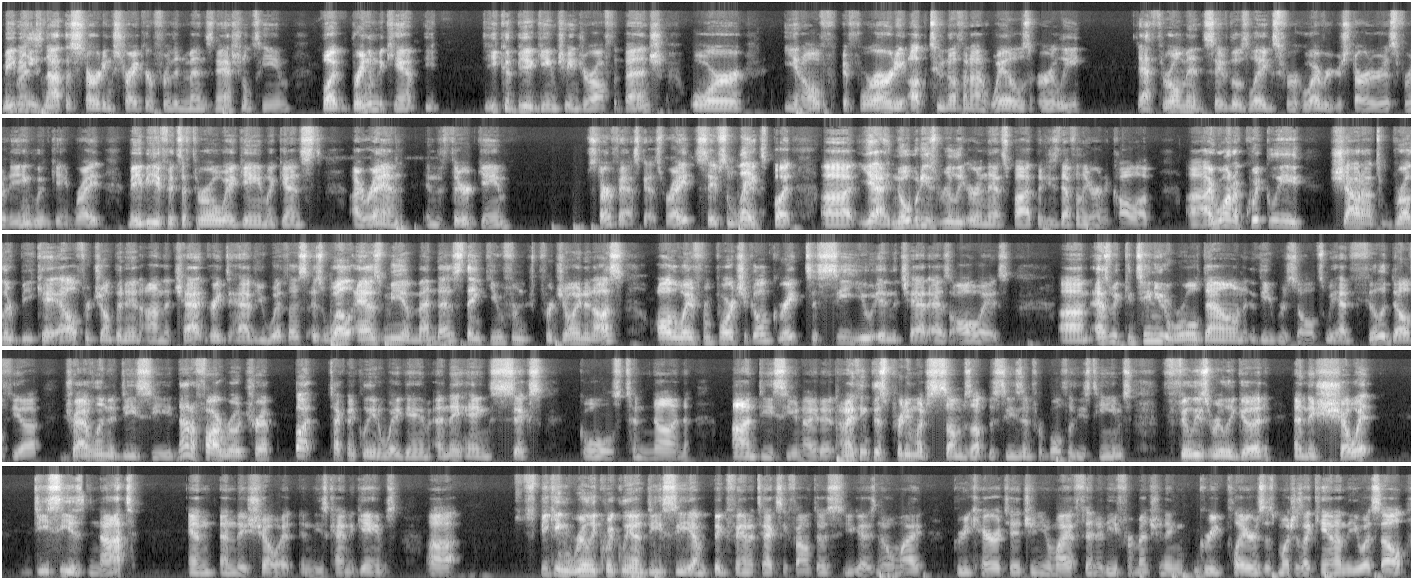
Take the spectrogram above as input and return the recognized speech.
Maybe right. he's not the starting striker for the men's national team, but bring him to camp. He, he could be a game changer off the bench or you know if, if, we're already up to nothing on wales early yeah throw him in save those legs for whoever your starter is for the england game right maybe if it's a throwaway game against iran in the third game start Vazquez, right? Save some legs. But uh, yeah, nobody's really earned that spot, but he's definitely earned a call up. Uh, I want to quickly shout out to brother BKL for jumping in on the chat. Great to have you with us, as well as Mia Mendez. Thank you for, for joining us all the way from Portugal. Great to see you in the chat as always. Um, as we continue to roll down the results, we had Philadelphia traveling to DC, not a far road trip, but technically an away game, and they hang six goals to none on DC United. And I think this pretty much sums up the season for both of these teams. Philly's really good, and they show it. DC is not, and and they show it in these kind of games. Uh, speaking really quickly on DC, I'm a big fan of Taxi Fountas. You guys know my Greek heritage and you know my affinity for mentioning Greek players as much as I can on the USL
